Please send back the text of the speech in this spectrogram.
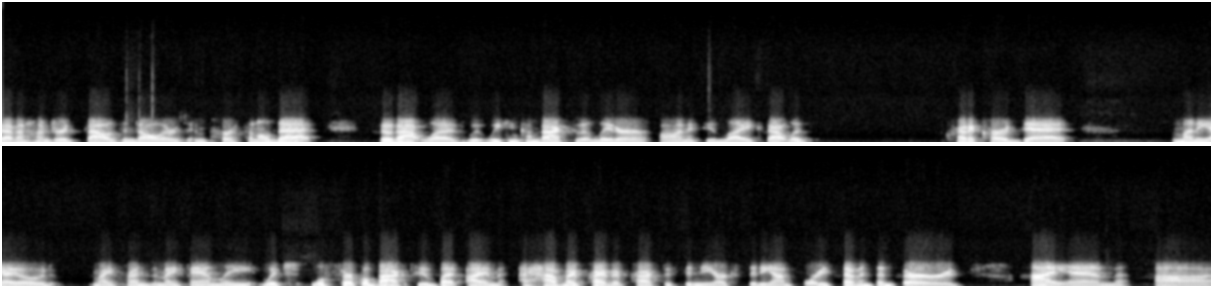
$700000 in personal debt. So that was we, we can come back to it later on if you like. That was credit card debt money i owed my friends and my family, which we'll circle back to. But I'm I have my private practice in New York City on 47th and 3rd. I am uh,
